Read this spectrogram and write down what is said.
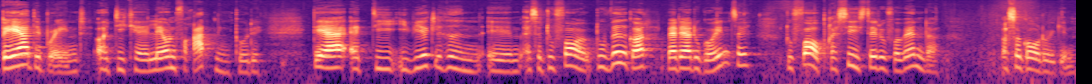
bære det brand, og de kan lave en forretning på det. Det er, at de i virkeligheden, øh, altså du, får, du ved godt, hvad det er, du går ind til. Du får præcis det, du forventer, og så går du igen.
